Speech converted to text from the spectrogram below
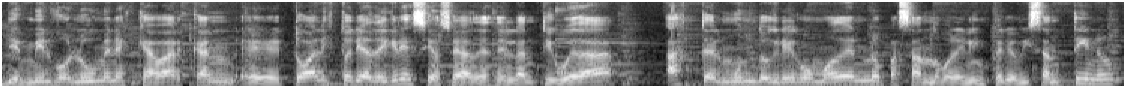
10.000 volúmenes que abarcan eh, toda la historia de Grecia, o sea, desde la antigüedad hasta el mundo griego moderno, pasando por el imperio bizantino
